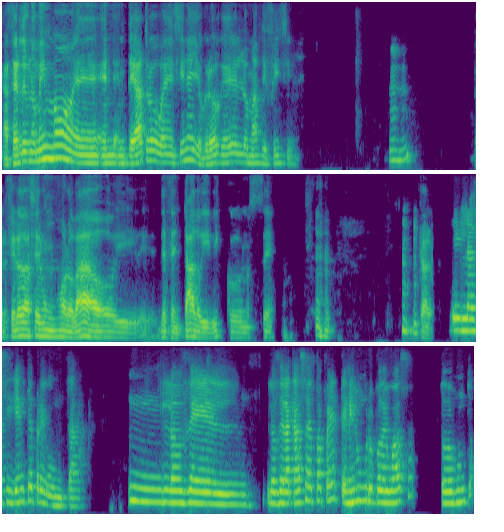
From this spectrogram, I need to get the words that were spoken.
Hacer de uno mismo eh, en, en teatro o en cine, yo creo que es lo más difícil. Prefiero hacer un jorobado y desdentado y visco, no sé. claro. Y la siguiente pregunta. Mm, Los, del, los de la casa de papel, ¿tenéis un grupo de WhatsApp todos juntos?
